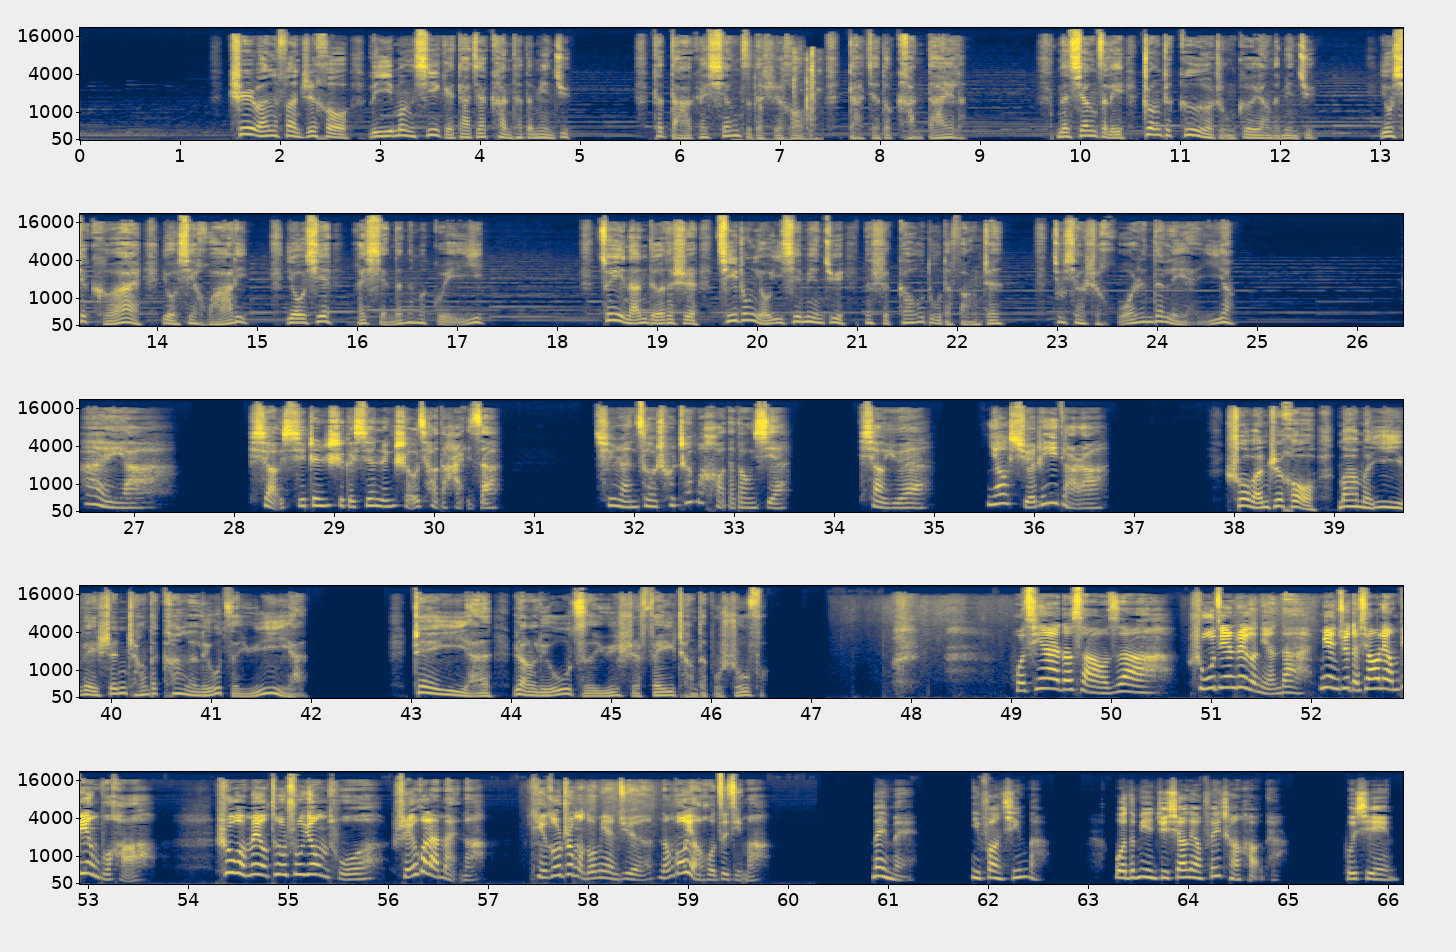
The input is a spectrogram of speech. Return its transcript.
吃完了饭之后，李梦溪给大家看他的面具。他打开箱子的时候，大家都看呆了。那箱子里装着各种各样的面具，有些可爱，有些华丽，有些还显得那么诡异。最难得的是，其中有一些面具那是高度的仿真，就像是活人的脸一样。哎呀！小溪真是个心灵手巧的孩子，居然做出这么好的东西。小鱼，你要学着一点啊！说完之后，妈妈意味深长的看了刘子瑜一眼，这一眼让刘子瑜是非常的不舒服。我亲爱的嫂子，如今这个年代，面具的销量并不好，如果没有特殊用途，谁会来买呢？你做这么多面具，能够养活自己吗？妹妹，你放心吧，我的面具销量非常好的。不信，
